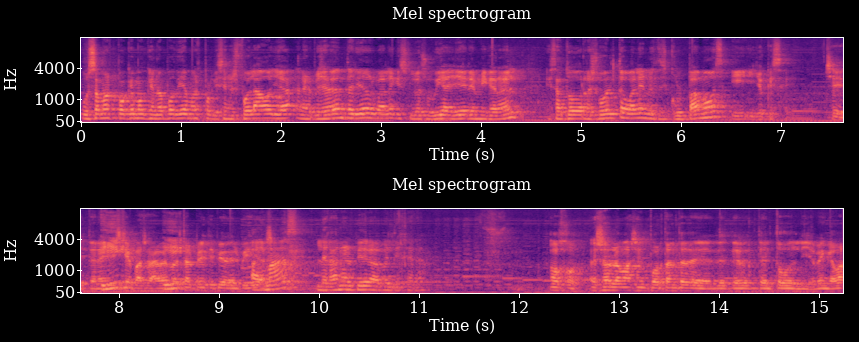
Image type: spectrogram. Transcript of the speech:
usamos Pokémon que no podíamos porque se nos fue la olla, en el episodio anterior, ¿vale? Que lo subí ayer en mi canal, está todo resuelto, ¿vale? Nos disculpamos y, y yo qué sé. Sí, tenéis Y- que pasar a verlo y- el principio del vídeo. Además, le gano el piedra, papel, tijera. Ojo, eso es lo más importante de, de- de- del todo el día. Venga, va.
